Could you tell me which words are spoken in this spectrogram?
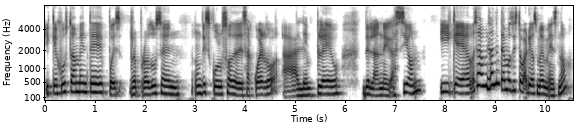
y que justamente pues reproducen un discurso de desacuerdo al empleo de la negación y que, o sea, la neta hemos visto varios memes, ¿no?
